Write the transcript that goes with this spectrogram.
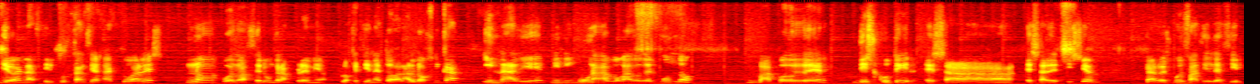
yo en las circunstancias actuales no puedo hacer un gran premio, lo que tiene toda la lógica y nadie, ni ningún abogado del mundo va a poder discutir esa, esa decisión. Claro, es muy fácil decir,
